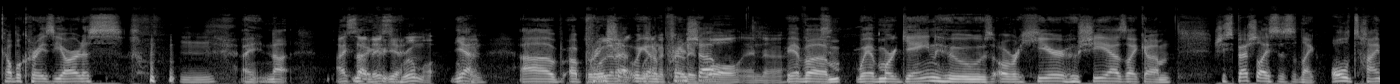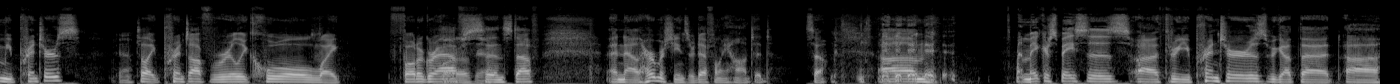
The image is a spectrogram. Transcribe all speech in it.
couple crazy artists Hmm. i not I saw Like, this yeah. room. o- yeah open. Uh a So print shop we got a print shop and uh, We have um we have Morgaine who's over here who she has like um she specializes in like old timey printers Okay. to like print off really cool like photographs Photos, yeah. and stuff. And now her machines are definitely haunted. So um maker spaces, uh 3D printers, we got that uh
